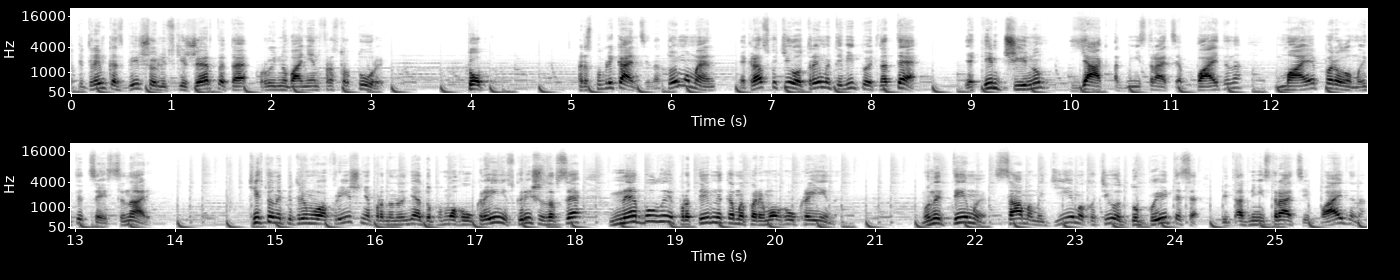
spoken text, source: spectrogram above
підтримка збільшує людські жертви та руйнування інфраструктури. Тобто, республіканці на той момент якраз хотіли отримати відповідь на те, яким чином, як адміністрація Байдена має переломити цей сценарій. Ті, хто не підтримував рішення про надання допомоги Україні, скоріше за все, не були противниками перемоги України. Вони тими самими діями хотіли добитися від адміністрації Байдена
